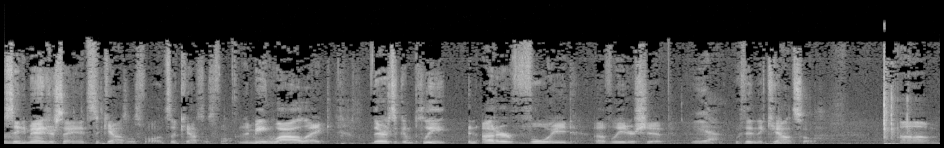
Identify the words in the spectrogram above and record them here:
City manager saying it's the council's fault. It's the council's fault. And the meanwhile, like there's a complete and utter void of leadership Yeah. within the council. Um,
